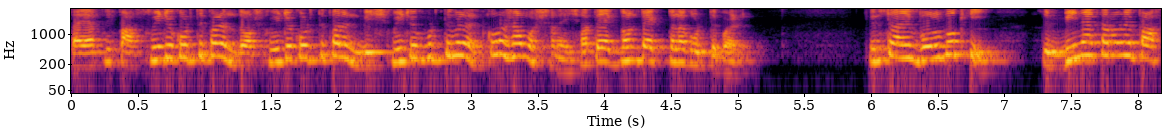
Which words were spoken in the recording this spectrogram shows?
তাই আপনি পাঁচ মিনিটও করতে পারেন, দশ মিনিটও করতে পারেন, বিশ মিনিটও করতে পারেন, কোনো সমস্যা নেই। সাথে এক ঘণ্টা একটানা করতে পারেন। কিন্তু আমি বলব কি যে বিনা কারণে পাঁচ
